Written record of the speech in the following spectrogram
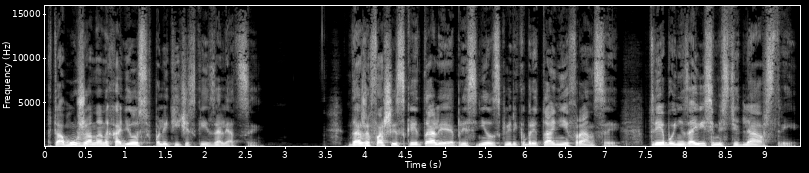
К тому же она находилась в политической изоляции. Даже фашистская Италия присоединилась к Великобритании и Франции, требуя независимости для Австрии.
